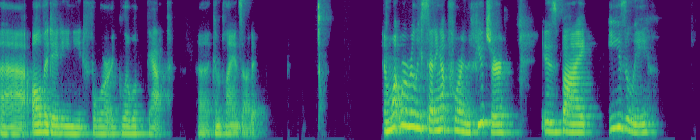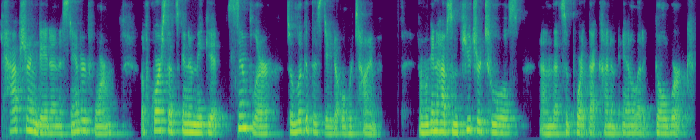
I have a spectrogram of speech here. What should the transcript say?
uh, all the data you need for a global GAP uh, compliance audit. And what we're really setting up for in the future is by easily capturing data in a standard form, of course, that's going to make it simpler to look at this data over time. And we're going to have some future tools um, that support that kind of analytical work.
